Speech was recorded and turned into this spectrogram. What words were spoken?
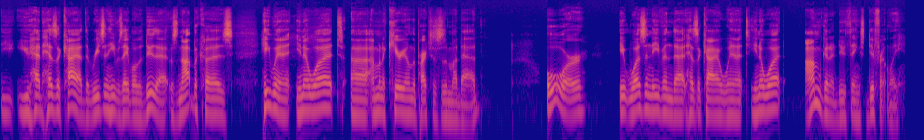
you you had Hezekiah. The reason he was able to do that was not because he went, you know what, uh, I'm going to carry on the practices of my dad, or it wasn't even that Hezekiah went, you know what, I'm going to do things differently.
